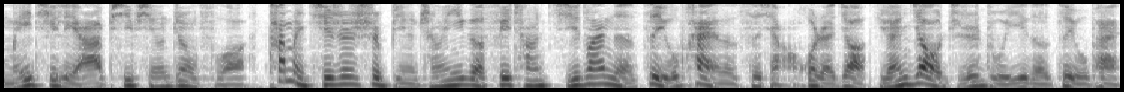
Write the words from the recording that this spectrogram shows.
媒体里啊批评政府，他们其实是秉承一个非常极端的自由派的思想，或者叫原教旨主义的自由派。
